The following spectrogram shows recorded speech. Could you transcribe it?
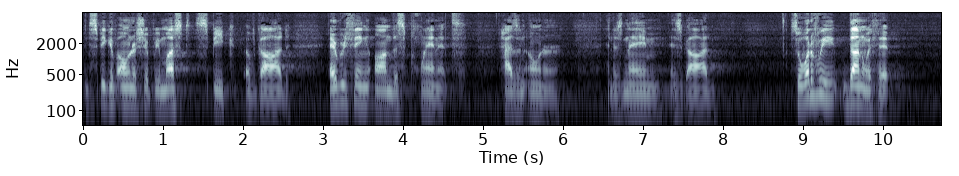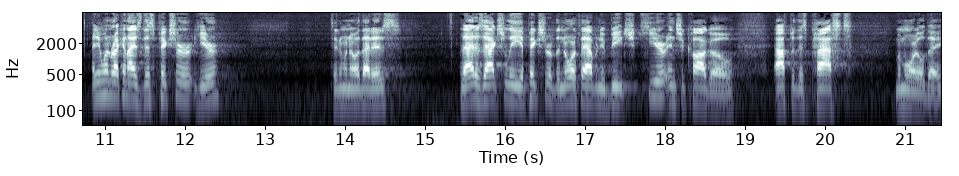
And to speak of ownership, we must speak of God. Everything on this planet has an owner, and his name is God. So, what have we done with it? Anyone recognize this picture here? Does anyone know what that is? That is actually a picture of the North Avenue Beach here in Chicago after this past Memorial Day.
